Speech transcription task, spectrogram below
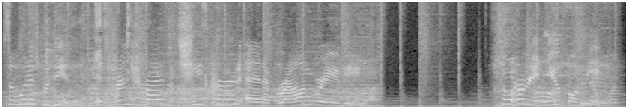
So what is poutine? It's french fries with cheese curd and a brown gravy. Totally new for me.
